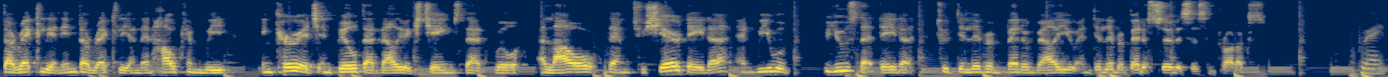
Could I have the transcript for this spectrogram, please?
directly and indirectly and then how can we encourage and build that value exchange that will allow them to share data and we will use that data to deliver better value and deliver better services and products. Right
